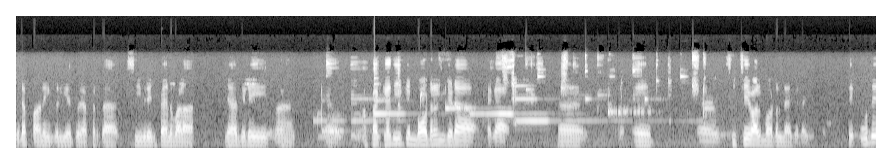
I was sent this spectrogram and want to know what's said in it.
ਜਿਹੜਾ ਪਾਣੀ ਗਲੀਆਂ ਤੁਰਿਆ ਫਿਰਦਾ ਸੀਵਰੇਜ ਪੈਣ ਵਾਲਾ ਜਾਂ ਜਿਹੜੇ ਆਪਾਂ ਕਹਿ ਦਈਏ ਕਿ ਮਾਡਰਨ ਜਿਹੜਾ ਹੈਗਾ ਅਹ, ਅਹ, ਅਹ, ਮਾਡਲ ਹੈ ਜਿਹੜਾ ਜੀ ਤੇ ਉਹਦੇ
